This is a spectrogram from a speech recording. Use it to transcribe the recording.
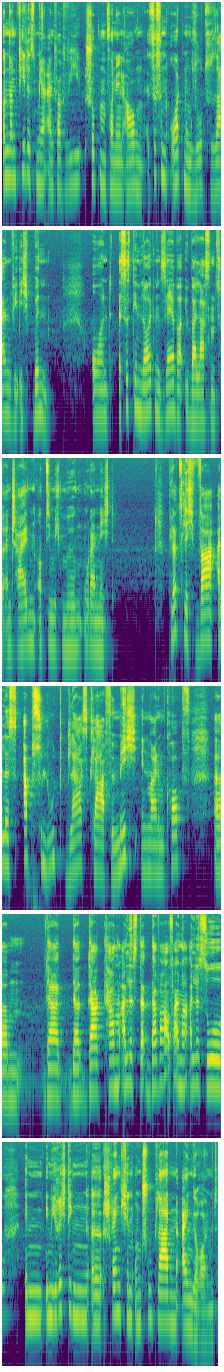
Und dann fiel es mir einfach wie Schuppen von den Augen. Es ist in Ordnung, so zu sein, wie ich bin. Und es ist den Leuten selber überlassen zu entscheiden, ob sie mich mögen oder nicht. Plötzlich war alles absolut glasklar für mich in meinem Kopf. Ähm, da, da, da kam alles, da, da war auf einmal alles so in, in die richtigen äh, Schränkchen und Schubladen eingeräumt.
